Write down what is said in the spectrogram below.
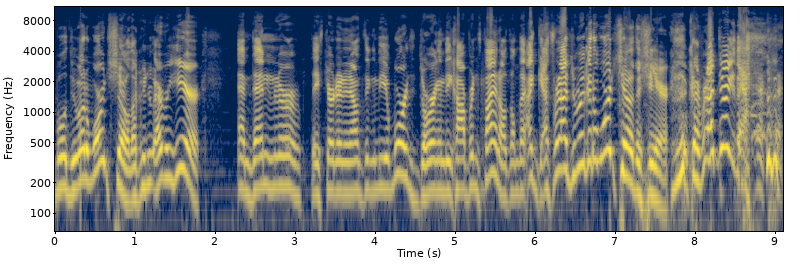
we'll do an award show like we do every year. And then they started announcing the awards during the conference finals. I'm like, I guess we're not doing an award show this year because we're not doing that.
